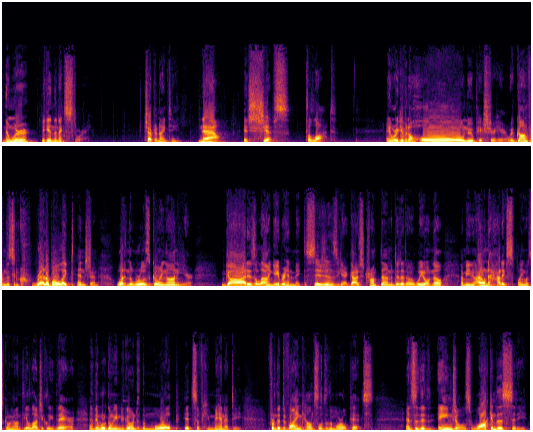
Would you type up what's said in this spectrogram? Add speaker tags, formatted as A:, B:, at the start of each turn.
A: And then we're begin the next story. Chapter 19. Now it shifts to Lot. And we're given a whole new picture here. We've gone from this incredible like tension. What in the world is going on here? God is allowing Abraham to make decisions. Yeah, God's trumped them and da da da. We don't know. I mean, I don't know how to explain what's going on theologically there. And then we're going to go into the moral pits of humanity, from the divine council to the moral pits. And so the angels walk into the city,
